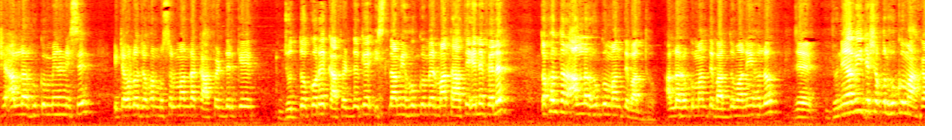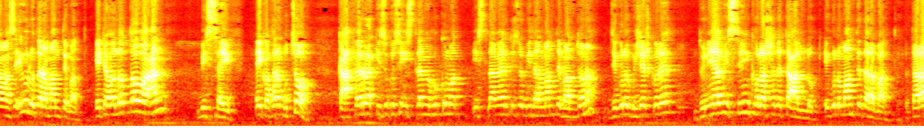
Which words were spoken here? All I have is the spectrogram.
সে আল্লাহর হুকুম মেনে নিছে। এটা হলো যখন মুসলমানরা কাফেরদেরকে যুদ্ধ করে, কাফেরদেরকে ইসলামী হুকুমের মাথা হাতে এনে ফেলে, তখন তারা আল্লাহর হুকুম মানতে বাধ্য। আল্লাহর হুকুম মানতে বাধ্য মানেই হলো যে, দুনিয়াবি যে সকল হুকুম, আহকাম আছে, এগুলো তারা মানতে বাধ্য। এটা হলো তওয়ান, বিসাইফ। এই কথাটা বুঝছ? কাফেররা কিছু কিছু ইসলামী হুকুমত, ইসলামের কিছু বিধান মানতে বাধ্য না, যেগুলো বিশেষ করে দুনিয়াবি শৃঙ্খলার সাথে তাল্লুক এগুলো মানতে তারা বাধ্য। তারা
